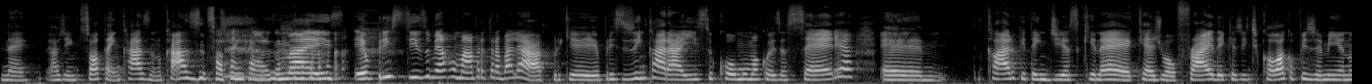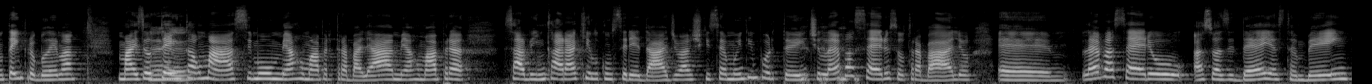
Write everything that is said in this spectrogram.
né? A gente só tá em casa, no caso. Só tá em casa. Mas eu preciso me arrumar para trabalhar, porque eu preciso encarar isso como uma coisa séria. É, claro que tem dias que, né, é casual Friday, que a gente coloca o pijaminha, não tem problema. Mas eu uhum. tento ao máximo me arrumar para trabalhar, me arrumar para sabe, encarar aquilo com seriedade. Eu acho que isso é muito importante. Leva a sério o seu trabalho, é, leva a sério as suas ideias também.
